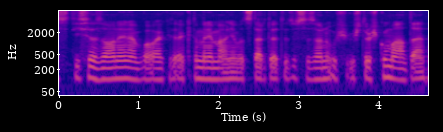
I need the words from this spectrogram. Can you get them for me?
z té sezóny, nebo jak, jak to minimálně odstartujete tu sezónu, už, už trošku máte.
